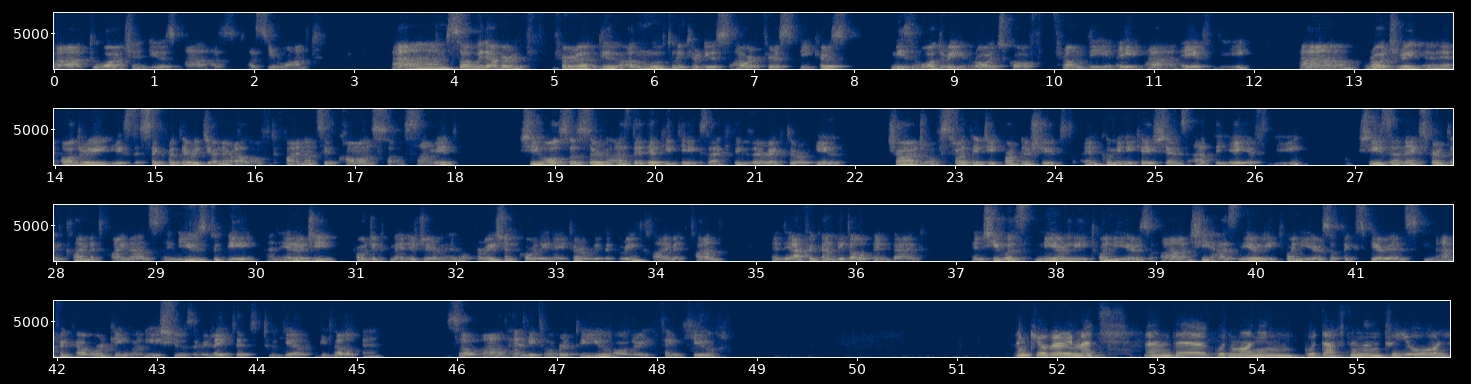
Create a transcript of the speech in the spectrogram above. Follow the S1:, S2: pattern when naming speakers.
S1: uh, to watch and use uh, as, as you want. Um, so without further ado, I'll move to introduce our first speakers, Ms. Audrey Rojkoff from the A, uh, AFD. Uh, Audrey, uh, Audrey is the Secretary General of the Finance in Commons Summit. She also served as the Deputy Executive Director in charge of strategy, partnerships, and communications at the AFD. She's an expert in climate finance and used to be an energy project manager and operation coordinator with the Green Climate Fund and the African Development Bank. And she was nearly 20 years, uh, she has nearly 20 years of experience in Africa working on issues related to de development. So I'll hand it over to you, Audrey. Thank you.
S2: Thank you very much. And uh, good morning, good afternoon to you all.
